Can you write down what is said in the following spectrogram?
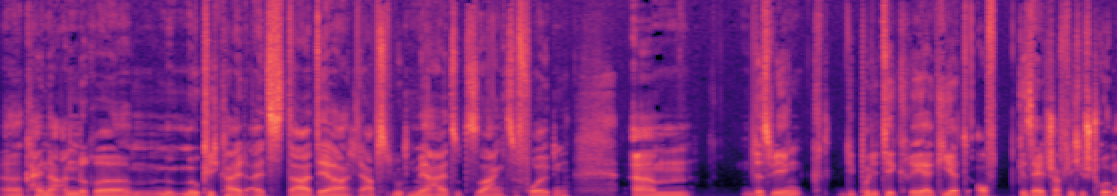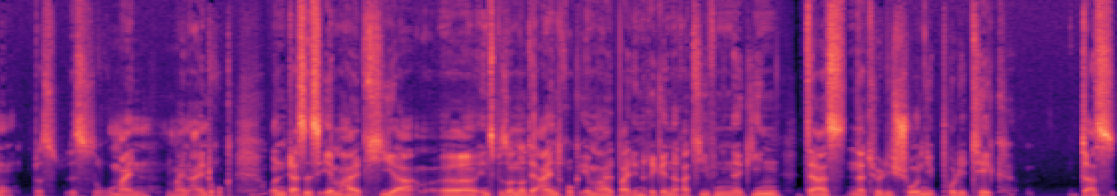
äh, keine andere Möglichkeit, als da der, der absoluten Mehrheit sozusagen zu folgen. Ähm, deswegen, die Politik reagiert auf gesellschaftliche Strömung. Das ist so mein, mein Eindruck. Und das ist eben halt hier äh, insbesondere der Eindruck eben halt bei den regenerativen Energien, dass natürlich schon die Politik das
